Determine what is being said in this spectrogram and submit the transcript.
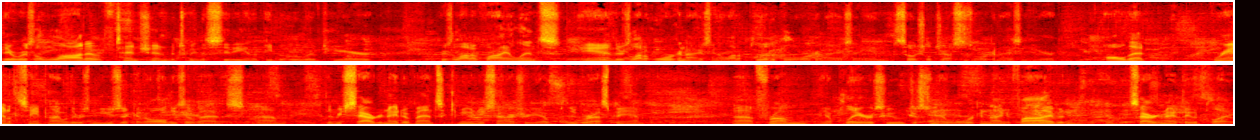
there was a lot of tension between the city and the people who lived here. There's a lot of violence and there's a lot of organizing, a lot of political organizing and social justice organizing here. All that ran at the same time where there was music at all these events. Um, there'd be Saturday night events at community centers where you have a bluegrass band uh, from you know players who just you know were working nine to five, and Saturday night they would play.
